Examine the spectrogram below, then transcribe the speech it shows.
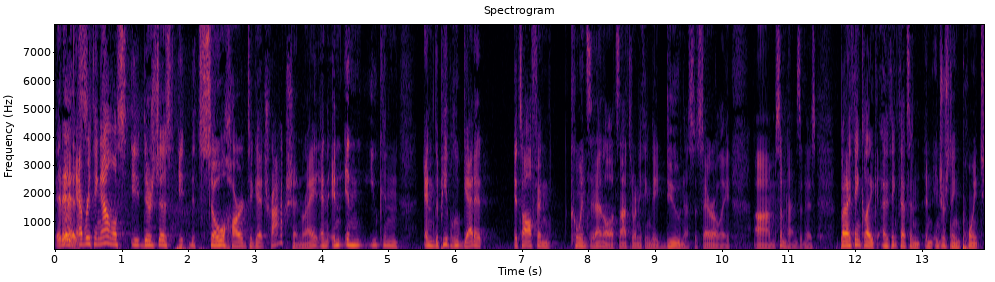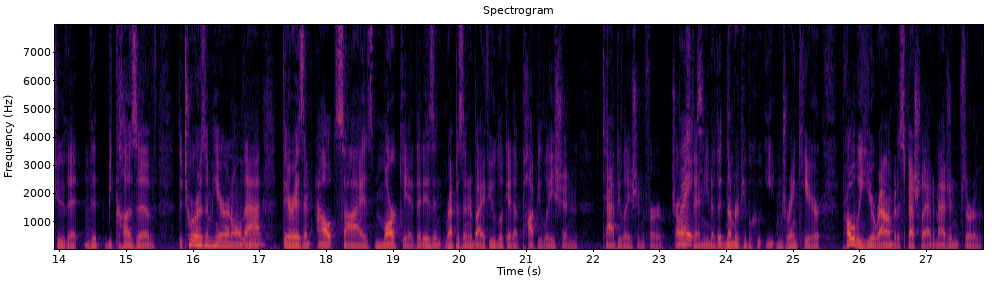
It like is. everything else. It, there's just, it, it's so hard to get traction, right? And, and and you can, and the people who get it, it's often coincidental. It's not through anything they do necessarily. Um, sometimes it is, but I think like I think that's an, an interesting point too. That that because of the tourism here and all that, there is an outsized market that isn't represented by if you look at a population tabulation for Charleston. Right. You know, the number of people who eat and drink here, probably year round, but especially I'd imagine sort of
